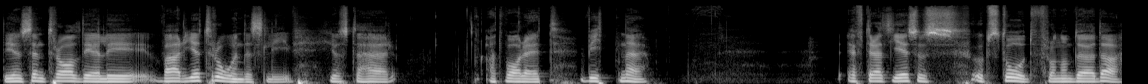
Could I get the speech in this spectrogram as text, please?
det är en central del i varje troendes liv, just det här att vara ett vittne. Efter att Jesus uppstod från de döda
